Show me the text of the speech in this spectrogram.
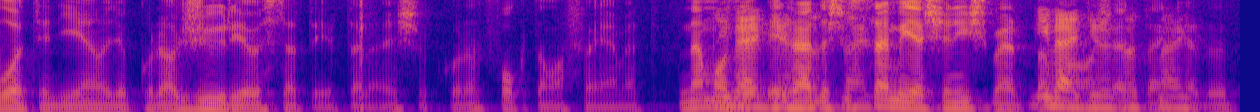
volt egy ilyen, hogy akkor a zsűri összetétele, és akkor ott fogtam a fejemet. Nem azért, én ráadásul személyesen ismertem Mivel a settenkedőt.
